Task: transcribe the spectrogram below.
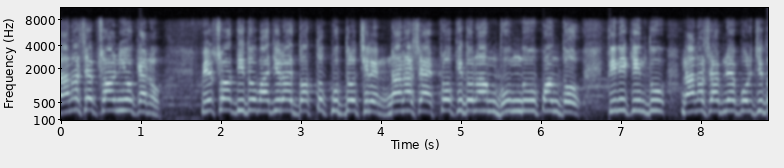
নানা সাহেব স্মরণীয় কেন? পেশোয়া দ্বিতীয় বাজিরায় দত্তক পুত্র ছিলেন। নানা সাহেব, প্রকৃত নাম ধুন্দু পন্থ। তিনি কিন্তু নানা সাহেব নিয়ে পরিচিত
